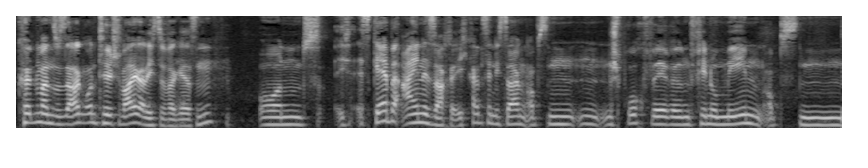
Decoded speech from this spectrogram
Könnte man so sagen und Till Schweiger nicht zu vergessen. Und ich, es gäbe eine Sache, ich kann es dir nicht sagen, ob es ein, ein Spruch wäre, ein Phänomen, ob es ein,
